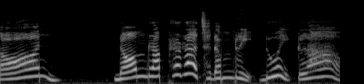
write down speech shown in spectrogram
ตอนน้อมรับพระราชดำริด้วยเกล้าว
